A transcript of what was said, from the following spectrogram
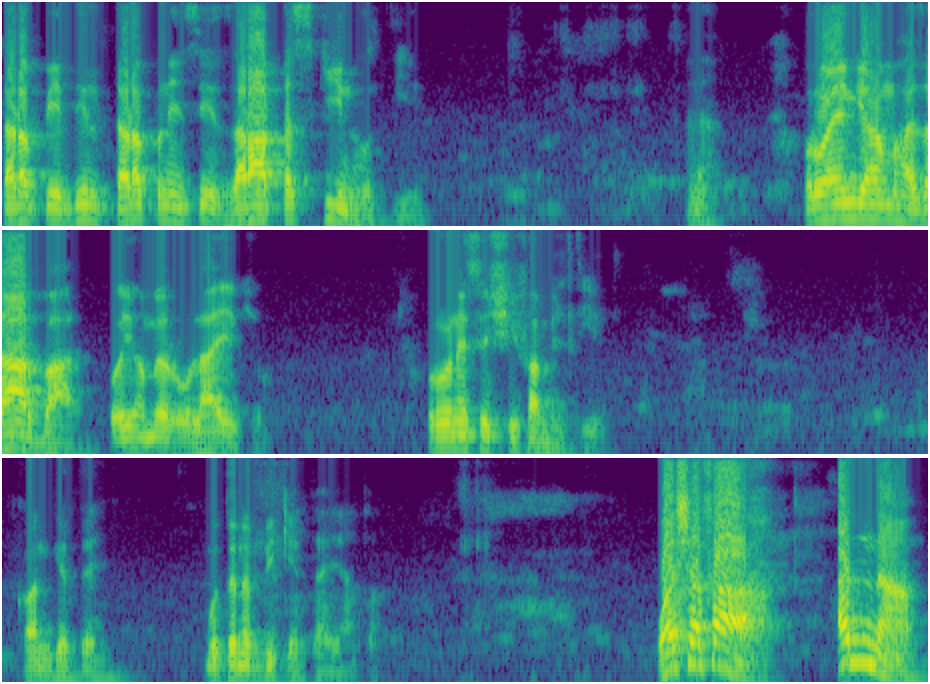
تڑپ دل تڑپنے سے ذرا تسکین ہوتی ہے نا؟ روئیں گے ہم ہزار بار، کوئی ہمیں رولائے کیوں؟ رونے سے شفا ملتی ہے۔ کون کہتے ہیں؟ متنبی کہتا ہے یہاں تو۔ وشفا انا،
